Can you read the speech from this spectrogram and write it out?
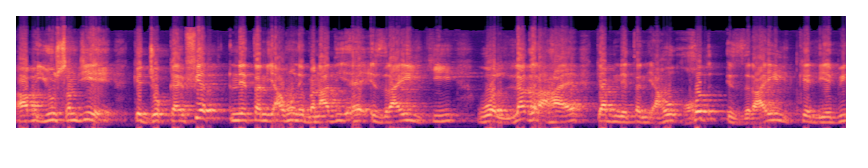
अब यूँ समझिए कि जो कैफियत नेतन्याहू ने बना दी है इसराइल की, वो लग रहा है कि अब नेतन्याहू खुद इसराइल के लिए भी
